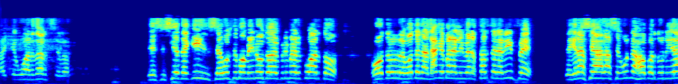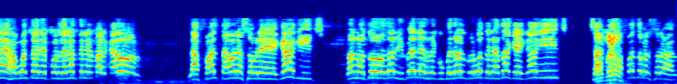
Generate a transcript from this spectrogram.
hay que guardárselo. 17-15, último minuto del primer cuarto. Otro rebote en ataque para Libertad Tenerife. Que gracias a las segundas oportunidades aguantan por delante en el marcador. La falta ahora sobre Gagic. No anotó Dani Pérez, recuperó el rebote en ataque. Gagic sacó la falta personal.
